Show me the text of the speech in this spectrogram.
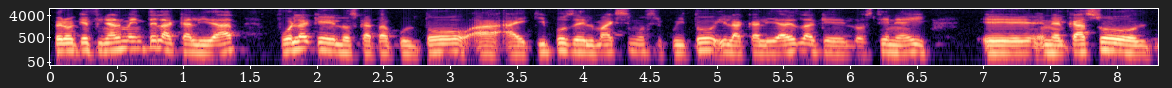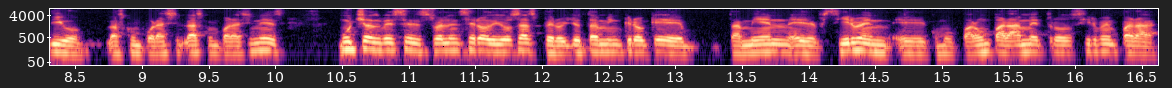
pero que finalmente la calidad fue la que los catapultó a, equipos del máximo circuito y la calidad es la que los tiene ahí. Eh, en el caso, digo, las, comparaciones, muchas veces suelen ser odiosas, pero yo también creo que también eh, sirven eh, como para un parámetro, sirven para,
